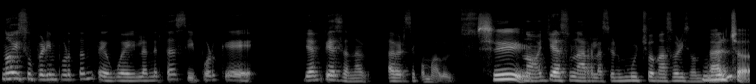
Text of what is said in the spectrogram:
No, y súper importante, güey, la neta sí, porque ya empiezan a, a verse como adultos. Sí, No, ya es una relación mucho más horizontal. mucho.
